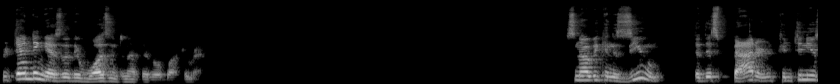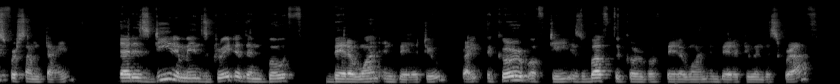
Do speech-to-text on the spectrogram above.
pretending as though there wasn't another robot around. So now we can assume that this pattern continues for some time, that is, d remains greater than both beta 1 and beta 2, right? The curve of t is above the curve of beta 1 and beta 2 in this graph.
